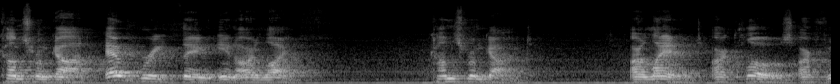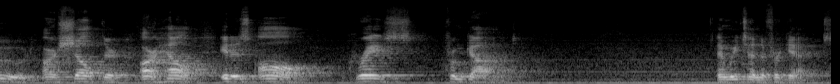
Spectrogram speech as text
comes from God. Everything in our life comes from God. Our land, our clothes, our food, our shelter, our health, it is all grace from God and we tend to forget.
